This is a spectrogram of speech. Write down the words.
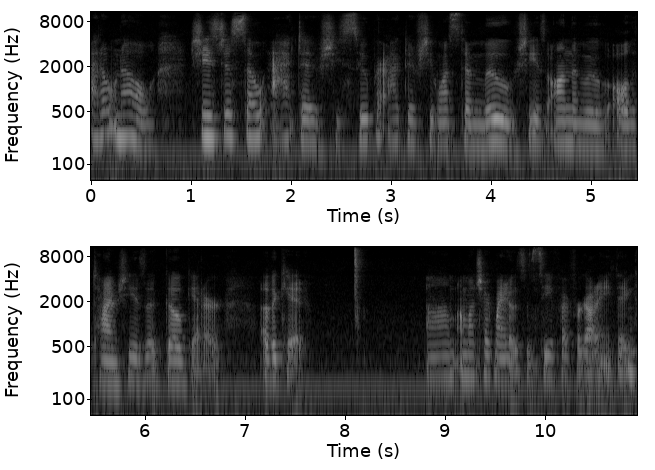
I don't know. She's just so active. She's super active. She wants to move. She is on the move all the time. She is a go-getter of a kid. Um, I'm going to check my notes and see if I forgot anything.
